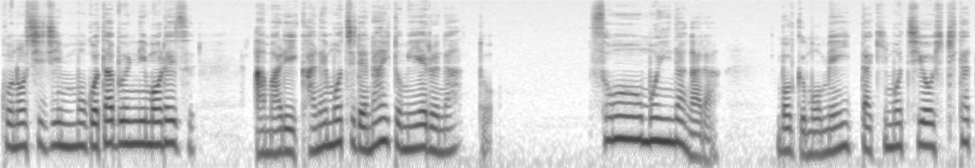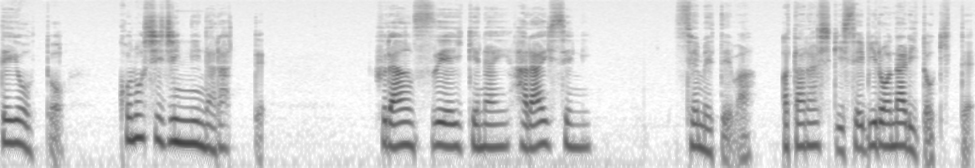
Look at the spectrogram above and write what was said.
この詩人もご多分に漏れずあまり金持ちでないと見えるなと。そう思いながら僕もめいった気持ちを引き立てようと。この詩人に倣ってフランスへ行けない腹いせにせめては新しき背広なりと来て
